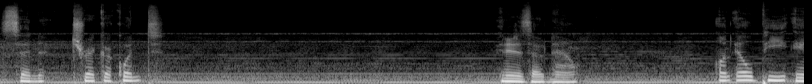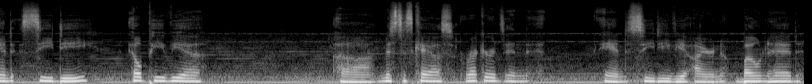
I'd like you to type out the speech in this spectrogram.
Centricaquint. And it is out now on LP and CD. LP via uh, Chaos Records and and CD via Iron Bonehead.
